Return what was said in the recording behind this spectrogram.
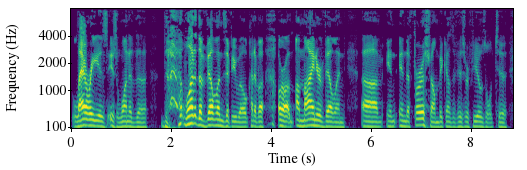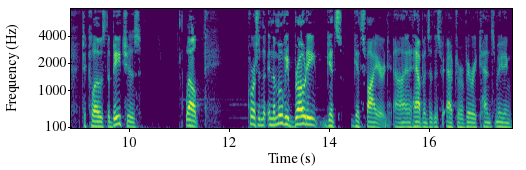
Larry is is one of the, the, one of the villains, if you will, kind of a or a, a minor villain um, in in the first film because of his refusal to to close the beaches. Well, of course, in the in the movie, Brody gets gets fired, uh, and it happens at this after a very tense meeting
